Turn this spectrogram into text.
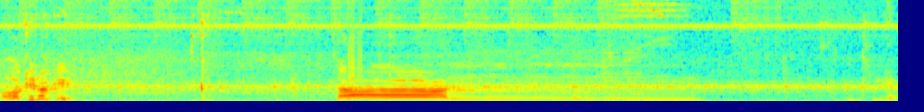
Okay. Dann hier.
